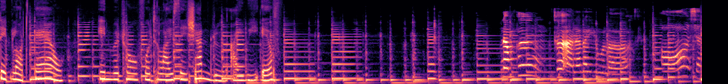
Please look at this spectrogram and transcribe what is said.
เด็กหลอดแก้ว in vitro fertilization หรือ IVF น้ำพึ่ง เธออ่านอะไรอยู่เหรอ อ๋อ ฉัน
